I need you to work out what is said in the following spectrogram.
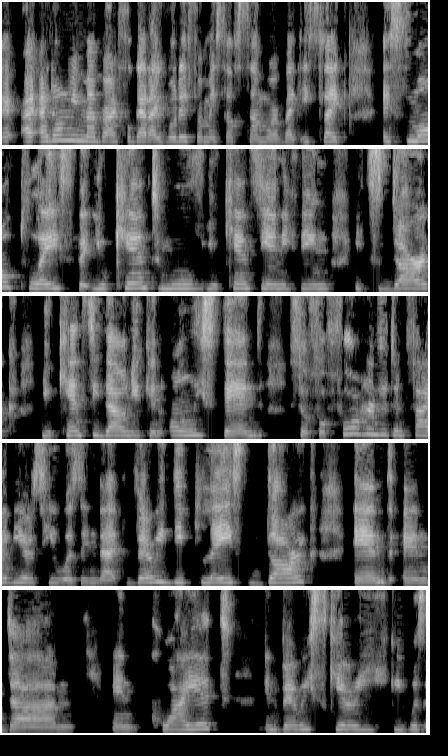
I, I don't remember, I forgot, I wrote it for myself somewhere, but it's like a small place that you can't move, you can't see anything, it's dark, you can't sit down, you can only stand. So for 405 years, he was in that very deep place, dark and, and, um, and quiet and very scary. He was,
